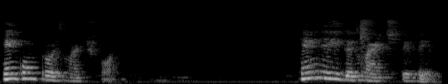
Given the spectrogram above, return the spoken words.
Quem comprou smartphone? Quem liga Smart TV?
